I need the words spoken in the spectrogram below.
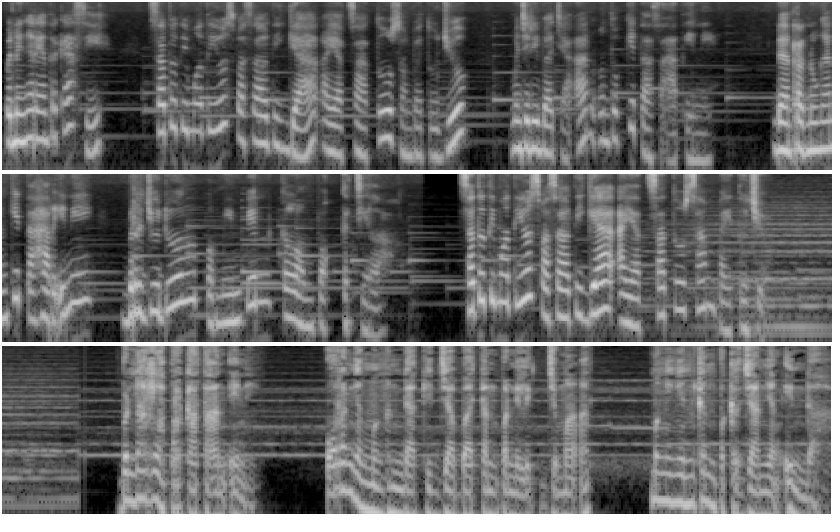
Pendengar yang terkasih, 1 Timotius pasal 3 ayat 1 sampai 7 menjadi bacaan untuk kita saat ini. Dan renungan kita hari ini berjudul Pemimpin Kelompok Kecil. 1 Timotius pasal 3 ayat 1 sampai 7. Benarlah perkataan ini. Orang yang menghendaki jabatan penilik jemaat menginginkan pekerjaan yang indah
